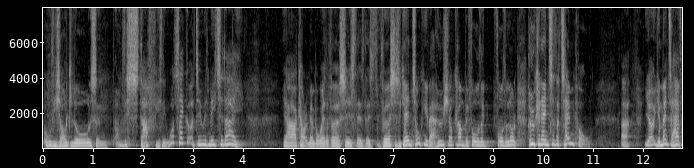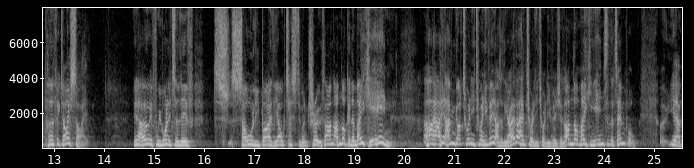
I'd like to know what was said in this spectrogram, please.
all these odd laws and all this stuff. You think, what's that got to do with me today? Yeah, I can't remember where the verse is. There's, there's verses again talking about who shall come before the, before the Lord, who can enter the temple. Uh, you're, you're meant to have perfect eyesight. You know, if we wanted to live solely by the Old Testament truth, I'm, I'm not going to make it in. I, I, haven't got 2020 vision. I don't think I ever had 2020 vision. I'm not making it into the temple. You know,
